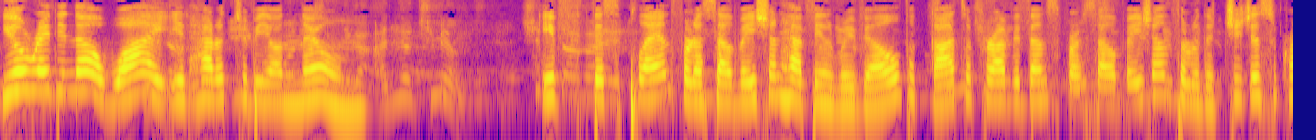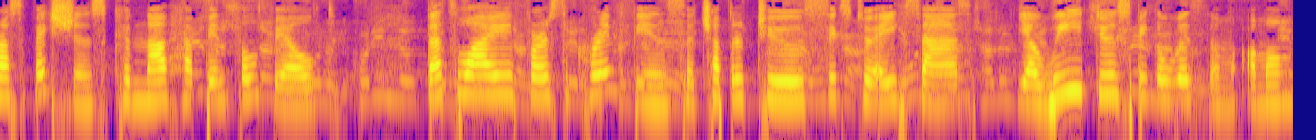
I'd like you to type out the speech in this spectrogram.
You already know why it had to be unknown. If this plan for the salvation had been revealed, God's providence for salvation through the Jesus crucifixions could not have been fulfilled. That's why 1 Corinthians chapter 2, 6 to 8 says, Yet yeah, we do speak wisdom among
